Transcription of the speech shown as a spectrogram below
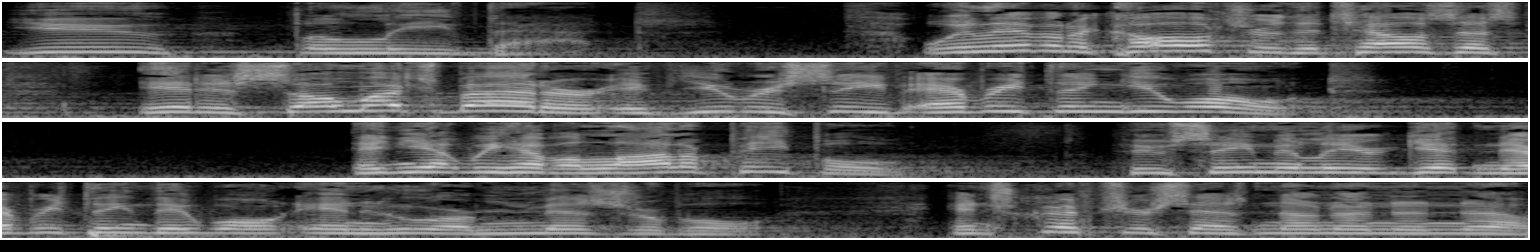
you believe that? We live in a culture that tells us it is so much better if you receive everything you want. And yet we have a lot of people who seemingly are getting everything they want and who are miserable. And Scripture says, no, no, no, no.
